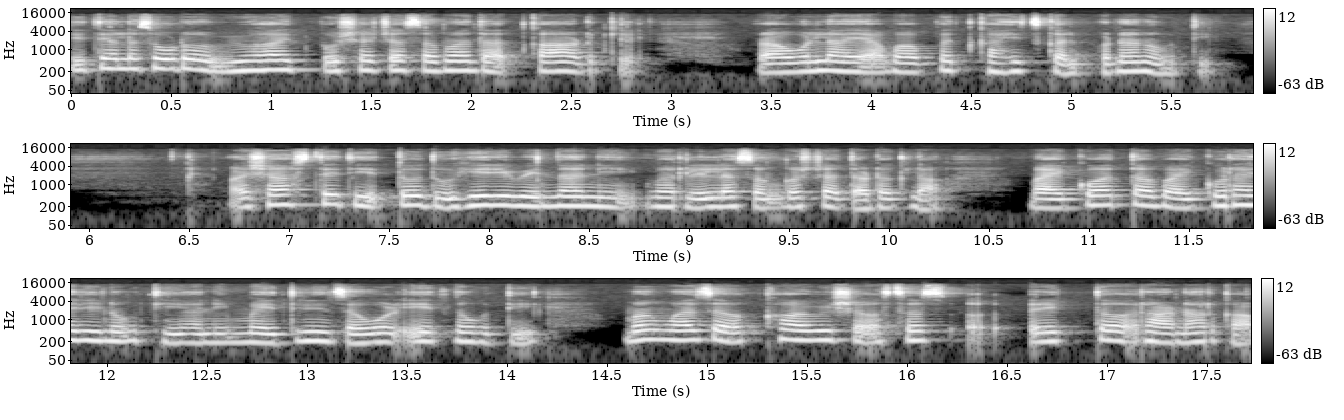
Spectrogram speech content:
ती त्याला सोडून विवाहित पुरुषाच्या संबंधात का अडकेल? राहुलला याबाबत काहीच कल्पना नव्हती. अशा स्थितीत तो दुहेरी वेदांनी भरलेल्या संघर्षात अडकला. बायको आता बायको राहिली नव्हती आणि मैत्रिणी जवळ येत नव्हती. मग माझं अख्खं आयुष्य असंच रिक्त राहणार का?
